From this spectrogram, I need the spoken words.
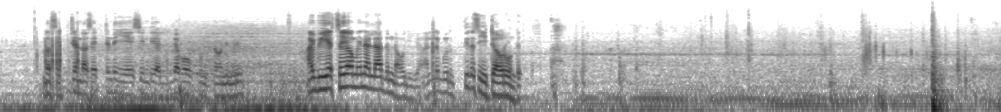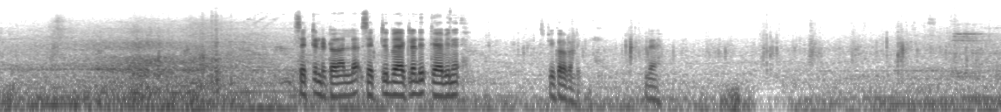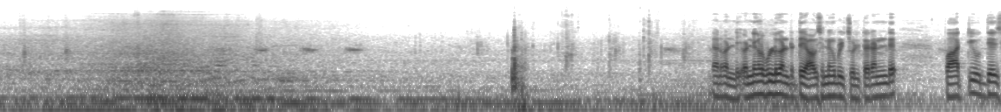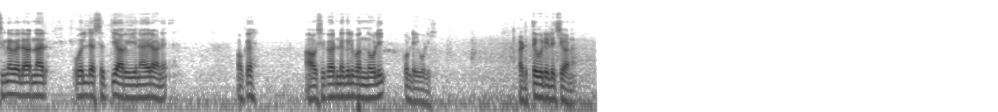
എന്താ സെറ്റ് ഉണ്ടോ സെറ്റ് ഉണ്ട് എ സി ഉണ്ട് എല്ലാ പോക്കും ഉണ്ട് വണ്ടി ആ വി എസ് ഐ ആകുമ്പോൾ അല്ലാതെ ഉണ്ടാവും നല്ല വൃത്തിയിലെ സീറ്റ് കവറും ഉണ്ട്. സെറ്റ് ഉണ്ട് കേട്ടോ നല്ല സെറ്റ് ബാക്കിലുണ്ട് ക്യാബിന് സ്പീക്കറൊക്കെ ഉണ്ട്. അല്ലേ ഇതാണ് വണ്ടി. വണ്ടി നിങ്ങൾ ഫുള്ള് കണ്ടിട്ട് ആവശ്യമുണ്ടെങ്കിൽ വിളിച്ചു വിളിട്ടോ. രണ്ട് പാർട്ടി ഉദ്ദേശിക്കുന്ന വില പറഞ്ഞാൽ ഒരു ലക്ഷത്തി അറുപതിനായിരമാണ് ഓക്കെ? ആവശ്യക്കാരുണ്ടെങ്കിൽ വന്നോളി കൊണ്ടുപോയിക്കോളി. അടുത്ത വീഡിയോയിൽ വെച്ച് കാണാം.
